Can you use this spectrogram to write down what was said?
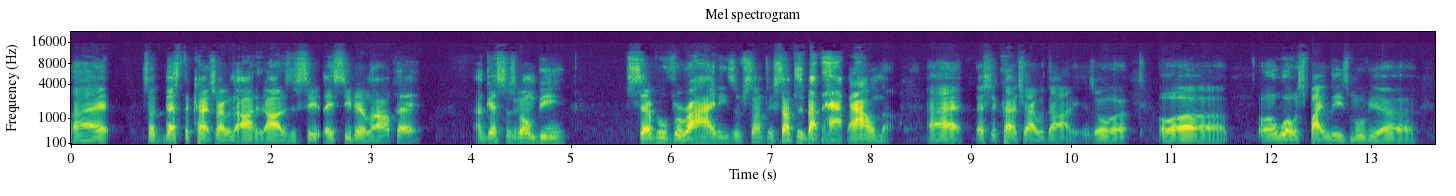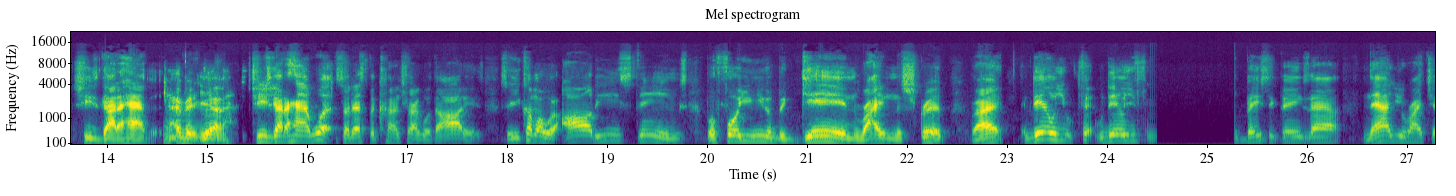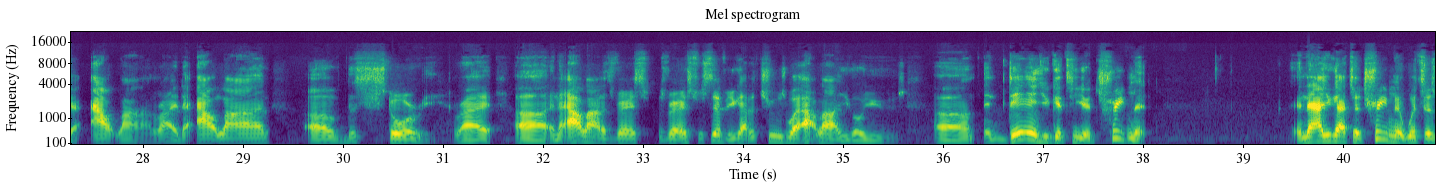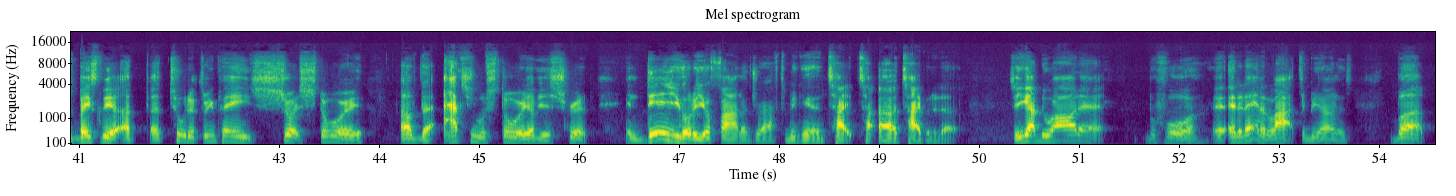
All right. So that's the contract with the artist. The artists see they see them like, okay, I guess there's gonna be several varieties of something. Something's about to happen. I don't know. All right. That's your contract with the audience. Or or uh or what was Spike Lee's movie? Uh she's gotta have it. Have it, yeah. She's gotta have what? So that's the contract with the audience. So you come up with all these things before you even begin writing the script, right? And then when you then when you basic things down, now you write your outline, right? The outline of the story, right? Uh, and the outline is very is very specific. You got to choose what outline you're gonna use. um, and then you get to your treatment. And now you got your treatment, which is basically a, a two to three page short story of the actual story of your script. And then you go to your final draft to begin type, uh, typing it up. So you got to do all that before, and it ain't a lot to be honest, but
